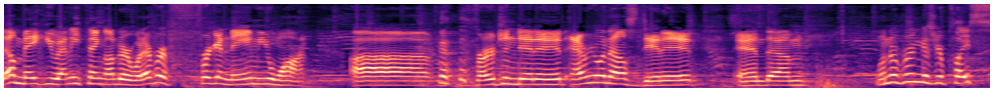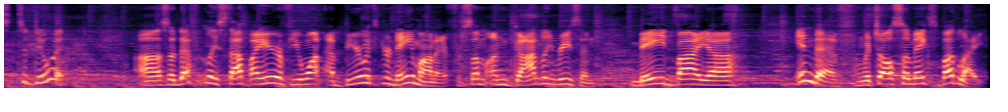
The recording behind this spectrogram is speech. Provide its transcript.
They'll make you anything under whatever friggin' name you want. Uh, Virgin did it. Everyone else did it. And um, Wynwood is your place to do it. Uh, so definitely stop by here if you want a beer with your name on it for some ungodly reason. Made by uh, InBev, which also makes Bud Light.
